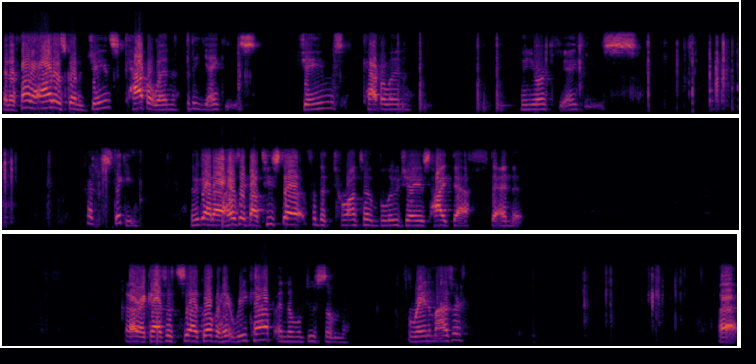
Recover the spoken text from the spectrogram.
And our final auto is going to James Kaprielian for the Yankees. James Kaprielian, New York Yankees. Cards are sticky. And we got uh, Jose Bautista for the Toronto Blue Jays, high def to end it. All right, guys, let's uh, go over hit recap, and then we'll do some randomizer. All right,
